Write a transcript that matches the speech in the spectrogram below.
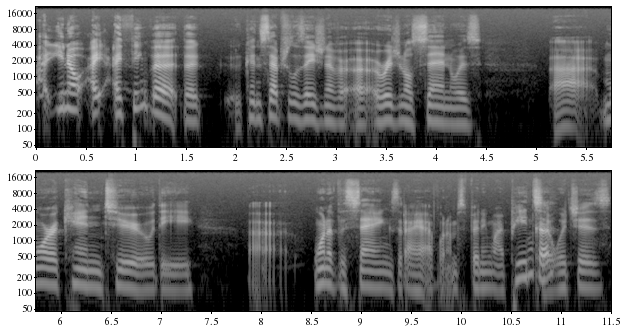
I, you know, I, I think the the conceptualization of uh, original sin was uh, more akin to the uh, one of the sayings that I have when I'm spinning my pizza, Okay. which is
